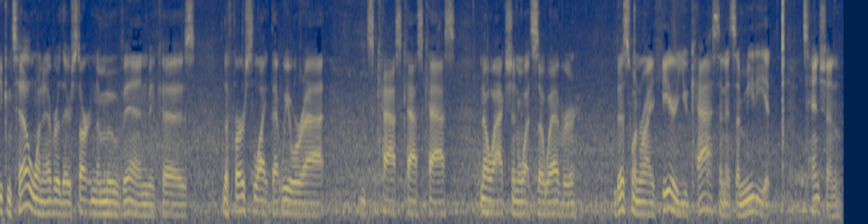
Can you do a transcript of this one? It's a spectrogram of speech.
You can tell whenever they're starting to move in because the first light that we were at, it's cast, cast, cast, no action whatsoever. This one right here, you cast and it's immediate tension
